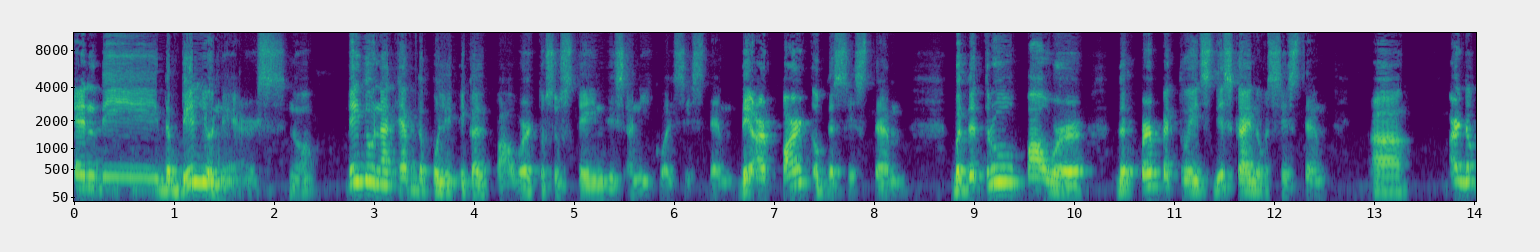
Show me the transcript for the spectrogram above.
and the the billionaires no? They do not have the political power to sustain this unequal system. They are part of the system. But the true power that perpetuates this kind of a system uh, are the,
